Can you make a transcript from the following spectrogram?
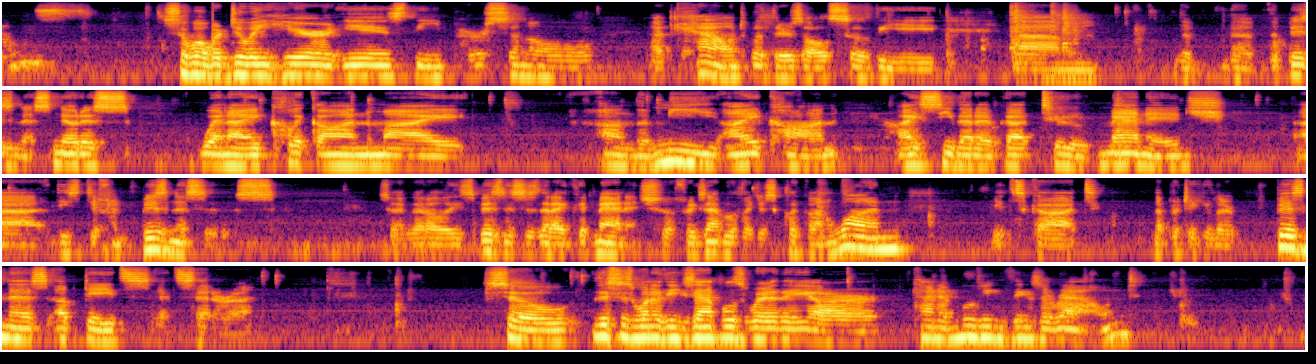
accounts? So what we're doing here is the personal account, but there's also the, um, the, the, the business. Notice when I click on my, on the me icon, I see that I've got to manage uh, these different businesses. So I've got all these businesses that I could manage. So for example, if I just click on one, it's got the particular business, updates, etc. So this is one of the examples where they are kind of moving things around.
